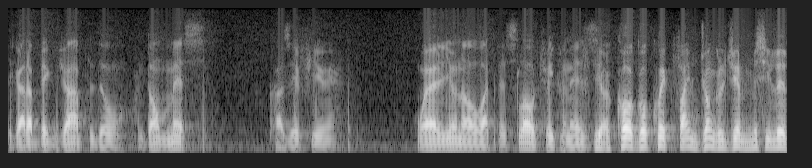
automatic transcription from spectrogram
You got a big job to do, and don't miss. Because if you. Well, you know what the slow treatment is. Yeah, Koa go quick, find Jungle Jim, Missy Lil.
